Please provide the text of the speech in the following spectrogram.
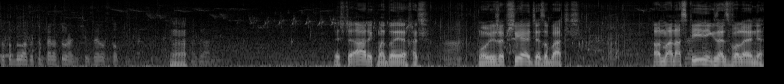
Co to była za temperatura dzisiaj? 0 stopni No. nad ranem. Jeszcze Aryk ma dojechać. Mówi, że przyjedzie, zobaczyć. On ma na spinning zezwolenie.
